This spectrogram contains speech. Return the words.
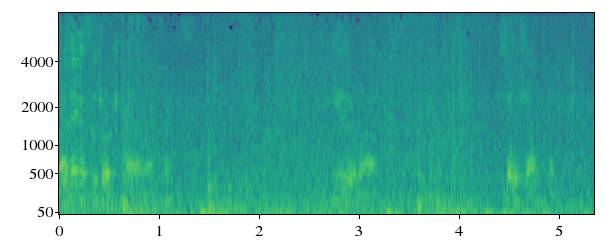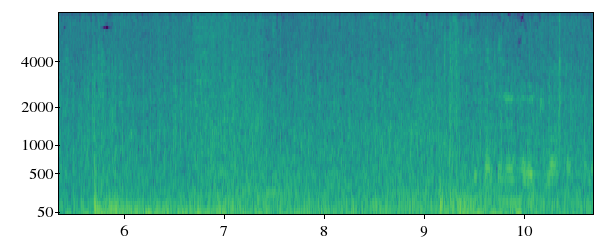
I think it's the George Carlin reference. Either way. Still jumping. About to know how to drop on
